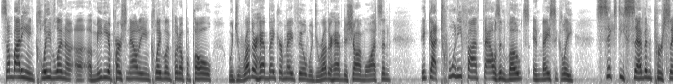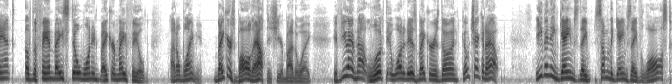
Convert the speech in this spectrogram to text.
somebody in Cleveland, a, a, media personality in Cleveland, put up a poll. Would you rather have Baker Mayfield? Would you rather have Deshaun Watson? It got 25,000 votes, and basically 67% of the fan base still wanted Baker Mayfield. I don't blame you. Baker's balled out this year, by the way. If you have not looked at what it is Baker has done, go check it out. Even in games they some of the games they've lost,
